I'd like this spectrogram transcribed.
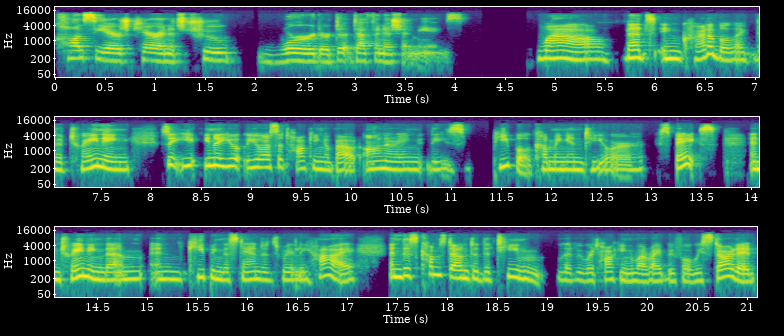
concierge care in its true word or de- definition means Wow, that's incredible. Like the training. So you you know you you're also talking about honoring these people coming into your space and training them and keeping the standards really high. And this comes down to the team that we were talking about right before we started.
